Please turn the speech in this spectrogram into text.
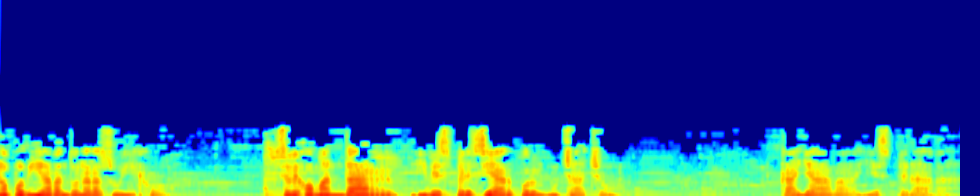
No podía abandonar a su hijo. Se dejó mandar y despreciar por el muchacho. Callaba y esperaba.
